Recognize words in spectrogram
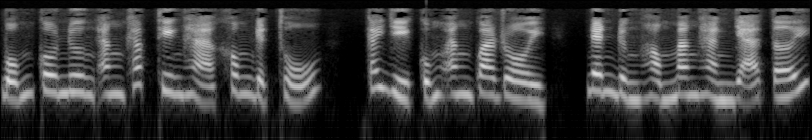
bổn cô nương ăn khắp thiên hạ không địch thủ, cái gì cũng ăn qua rồi, nên đừng hòng mang hàng giả tới,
